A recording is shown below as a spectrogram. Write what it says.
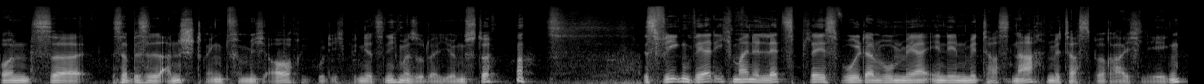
Und äh, ist ein bisschen anstrengend für mich auch. Gut, ich bin jetzt nicht mehr so der Jüngste. Deswegen werde ich meine Let's Plays wohl dann wohl mehr in den Mittags-Nachmittagsbereich legen.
